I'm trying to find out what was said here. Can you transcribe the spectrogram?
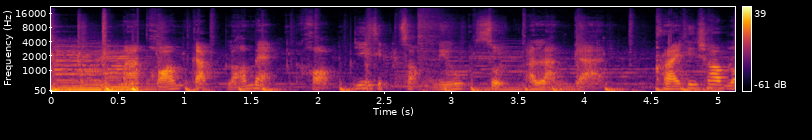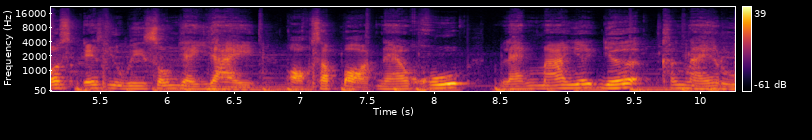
ๆ มาพร้อมกับล้อแม็กขอบ 22 นิ้วสุดอลังการ รที่ชอบรถ SUV ทรงใหญ่ ๆ ออกสปอร์ตแนวคูปแรงม้าเยอะๆ ข้างในหรู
